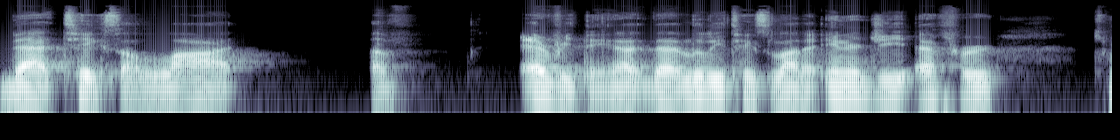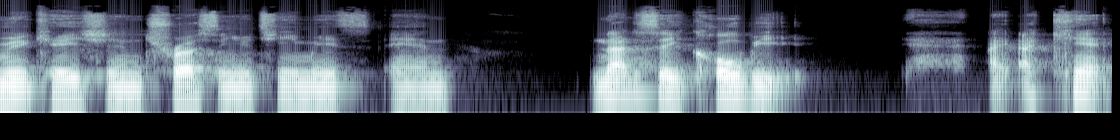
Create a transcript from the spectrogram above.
that takes a lot of everything. That that literally takes a lot of energy, effort, communication, trust in your teammates, and not to say Kobe. I, I can't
